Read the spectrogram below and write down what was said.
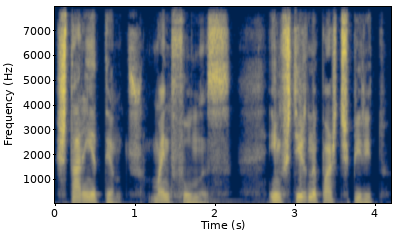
estarem atentos, mindfulness, investir na paz de espírito.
